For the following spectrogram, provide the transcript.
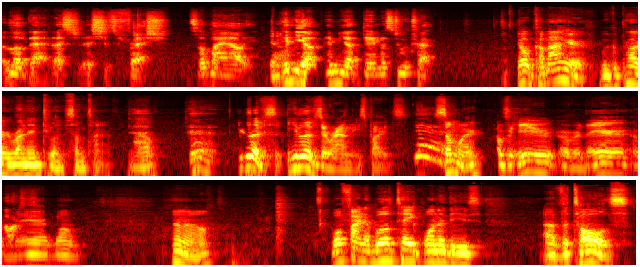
I love that. That's that's just fresh. It's up my alley. Yeah. Hit me up. Hit me up, Dame. Let's do a track. Yo, come out here. We could probably run into him sometime. You know? Yeah. He lives. He lives around these parts. Yeah. Somewhere over here, over there, over there. Well, I don't know. We'll find it. We'll take one of these uh, VTOLs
